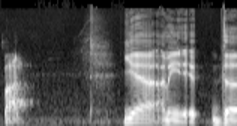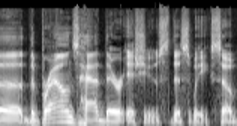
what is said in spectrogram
spot? Yeah, I mean the the Browns had their issues this week, so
